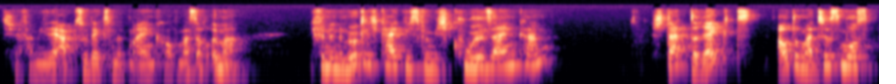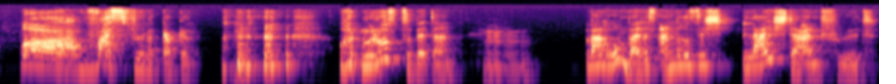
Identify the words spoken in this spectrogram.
sich in der Familie abzuwechseln mit dem Einkaufen, was auch immer. Ich finde eine Möglichkeit, wie es für mich cool sein kann, statt direkt Automatismus, boah, was für eine Kacke. und nur loszuwettern. Mhm. Warum? Weil das andere sich leichter anfühlt.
